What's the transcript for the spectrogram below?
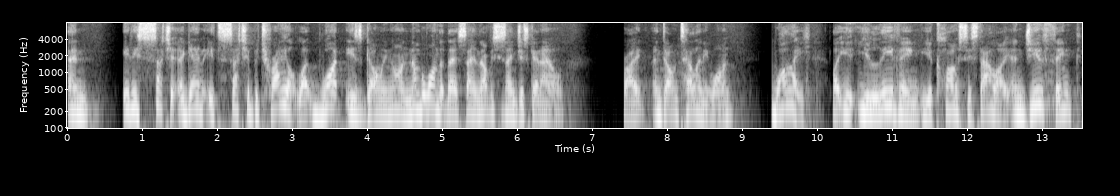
And it is such a, again, it's such a betrayal. Like, what is going on? Number one, that they're saying, they're obviously saying, just get out, right? And don't tell anyone. Why? Like, you, you're leaving your closest ally. And do you think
